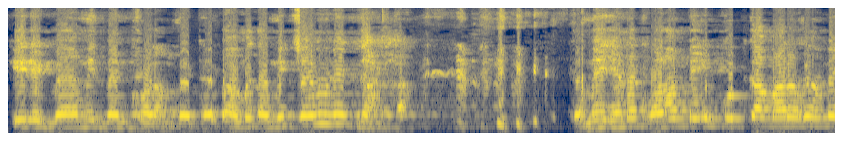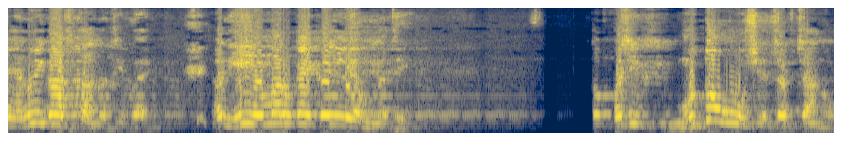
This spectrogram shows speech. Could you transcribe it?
કિરીટભાઈ અમિતભાઈ ખોળામાં બેઠા હોય. અમે અમિત શાહનું જ ગાંઠતા. તમે જેના ખોળામાં બેહીને કૂદકા મારો છો, અમે એનું ગાંઠતા નથી ભાઈ. અને એ અમારું કઈ કરી લે એમ નથી. તો પછી મુદ્દો શું છે ચર્ચાનો?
